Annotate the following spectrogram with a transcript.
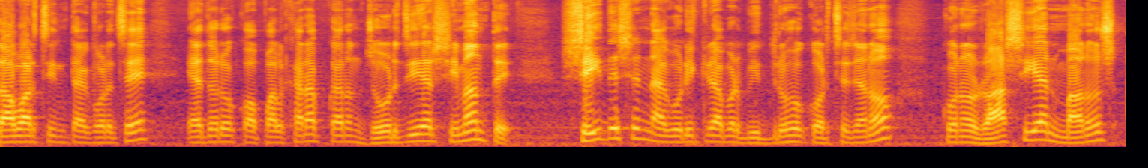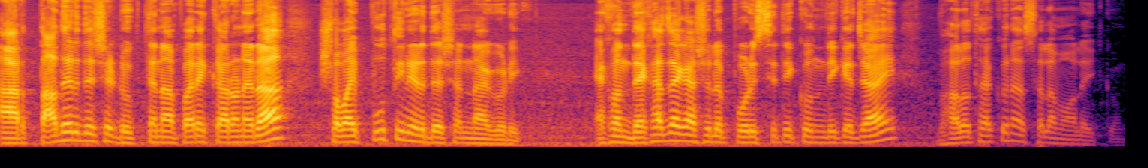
যাওয়ার চিন্তা করেছে, এদেরও কপাল খারাপ কারণ জর্জিয়ার সীমান্তে সেই দেশের নাগরিকরা আবার বিদ্রোহ করছে যেন কোনো রাশিয়ান মানুষ আর তাদের দেশে ঢুকতে না পারে, কারণ এরা সবাই পুতিনের দেশের নাগরিক। এখন দেখা যাক আসলে পরিস্থিতি কোন দিকে যায়। ভালো থাকুন, আসসালামু আলাইকুম।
